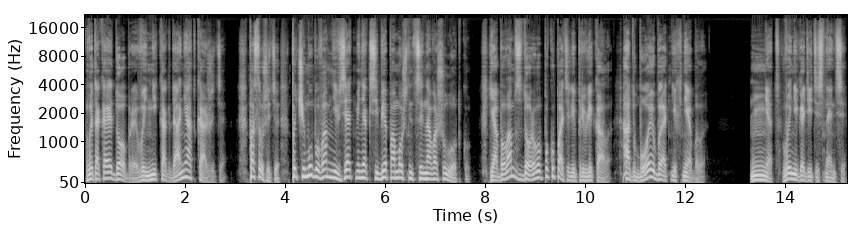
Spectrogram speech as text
вы такая добрая, вы никогда не откажете. Послушайте, почему бы вам не взять меня к себе помощницей на вашу лодку? Я бы вам здорово покупателей привлекала. Отбоя бы от них не было. Нет, вы не годитесь, Нэнси.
